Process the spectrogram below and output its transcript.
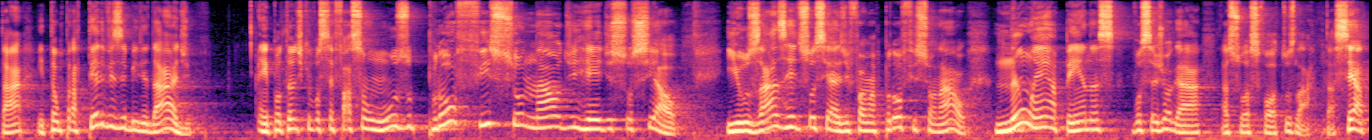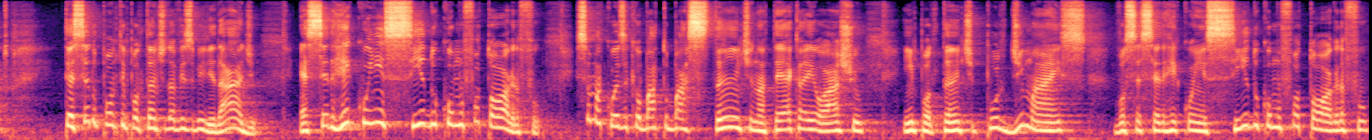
tá? Então, para ter visibilidade, é importante que você faça um uso profissional de rede social. E usar as redes sociais de forma profissional não é apenas você jogar as suas fotos lá, tá certo? Terceiro ponto importante da visibilidade é ser reconhecido como fotógrafo. Isso é uma coisa que eu bato bastante na tecla e eu acho importante por demais você ser reconhecido como fotógrafo,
